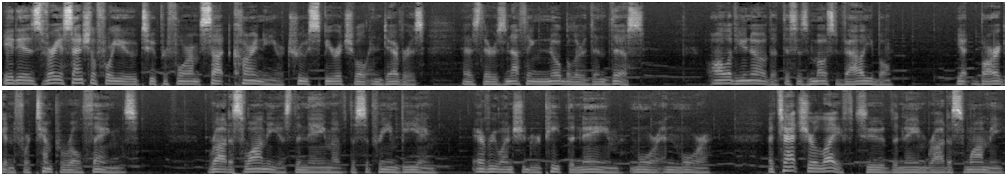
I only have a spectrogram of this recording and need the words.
It is very essential for you to perform satkarni, or true spiritual endeavors, as there is nothing nobler than this. All of you know that this is most valuable, yet bargain for temporal things. Radhaswami is the name of the Supreme Being. Everyone should repeat the name more and more. Attach your life to the name Radhaswami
